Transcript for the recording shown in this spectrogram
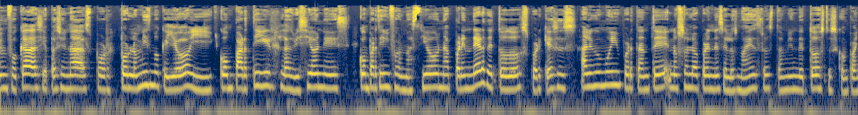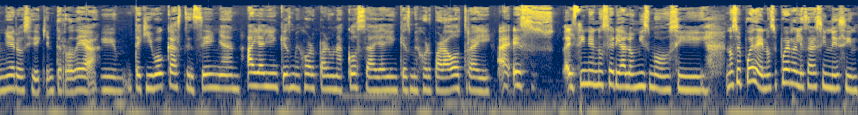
enfocadas y apasionadas por, por lo mismo que yo y compartir las visiones, compartir información, aprender de todos, porque eso es algo muy importante. No solo aprendes de los maestros, también de todos tus compañeros y de quien te rodea. Eh, te equivocas, te enseñan. Hay alguien que es mejor para una cosa, hay alguien que es mejor para otra y ah, es el cine no sería lo mismo si no se puede, no se puede realizar cine sin,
